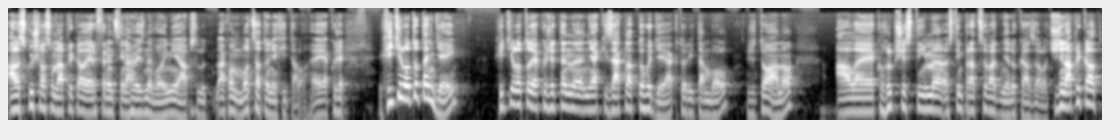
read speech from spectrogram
ale skúšal som napríklad aj referencie na Hviezdne vojny a absolútne, ako moc sa to nechytalo. Hej? Akože, chytilo to ten dej, chytilo to akože ten nejaký základ toho deja, ktorý tam bol, že to áno, ale ako hĺbšie s tým, s tým pracovať nedokázalo. Čiže napríklad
